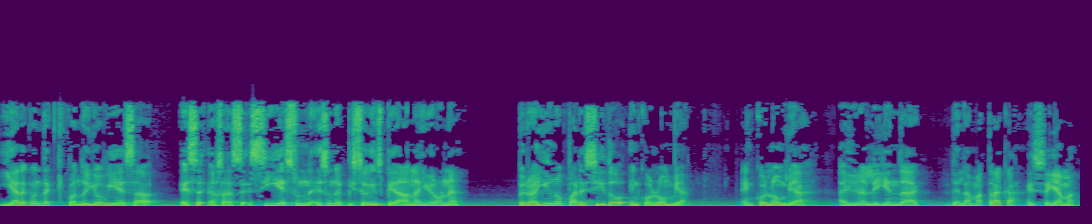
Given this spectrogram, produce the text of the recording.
Y ya de cuenta que cuando yo vi esa, o sea, sí es un, es un episodio inspirado en La Llorona, pero hay uno parecido en Colombia. En Colombia hay una leyenda de la matraca, se llama.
